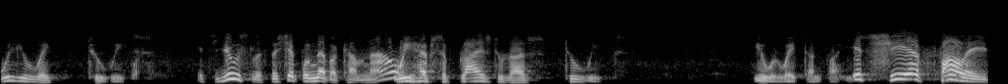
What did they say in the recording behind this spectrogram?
Will you wait two weeks? It's useless. The ship will never come now. We have supplies to last two weeks. You will wait, Don Fages. It's sheer folly.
